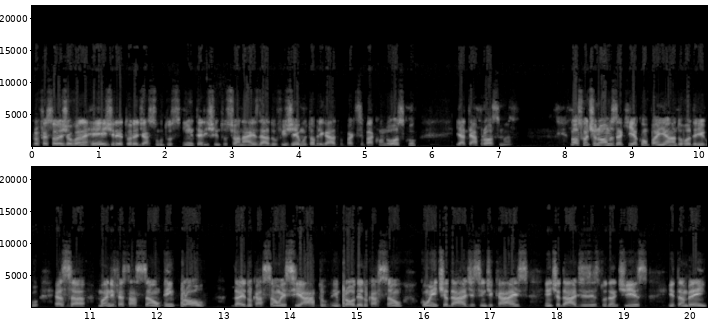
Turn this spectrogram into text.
Professora Giovana Reis, diretora de Assuntos Interinstitucionais da ADUFG, muito obrigado por participar conosco e até a próxima. Nós continuamos aqui acompanhando, Rodrigo, essa manifestação em prol da educação, esse ato em prol da educação, com entidades sindicais, entidades estudantis e também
